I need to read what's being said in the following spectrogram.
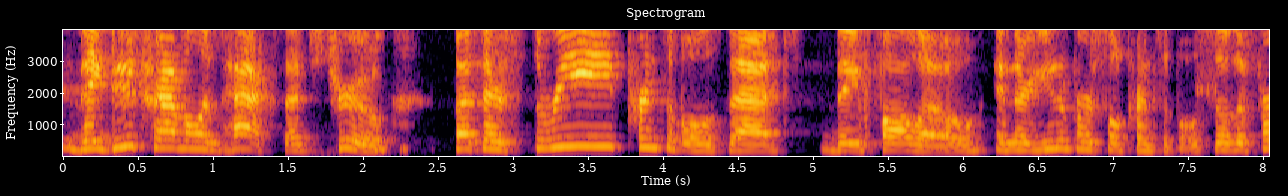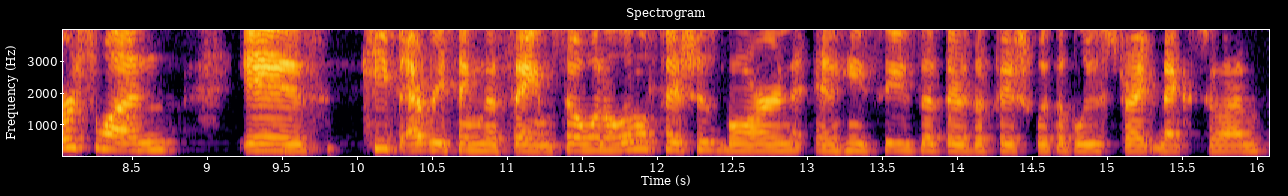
they do travel in packs. That's true. But there's three principles that they follow, and they're universal principles. So the first one is keep everything the same. So when a little fish is born and he sees that there's a fish with a blue stripe next to him,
